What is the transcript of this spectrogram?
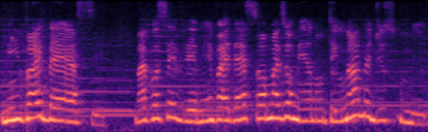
Me envaidece. Mas você vê, me envaidece só mais ou menos, não tenho nada disso comigo.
